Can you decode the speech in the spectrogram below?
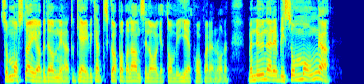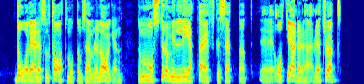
så måste han göra bedömningen att okej, okay, vi kan inte skapa balans i laget om vi ger Pogba den rollen. Men nu när det blir så många dåliga resultat mot de sämre lagen, då måste de ju leta efter sätt att eh, åtgärda det här. Och jag tror att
